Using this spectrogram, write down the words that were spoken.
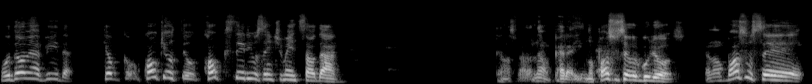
mudou minha vida. Qual que, é o teu, qual que seria o sentimento saudável? Então você fala, não, peraí, não posso ser orgulhoso. Eu não posso ser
